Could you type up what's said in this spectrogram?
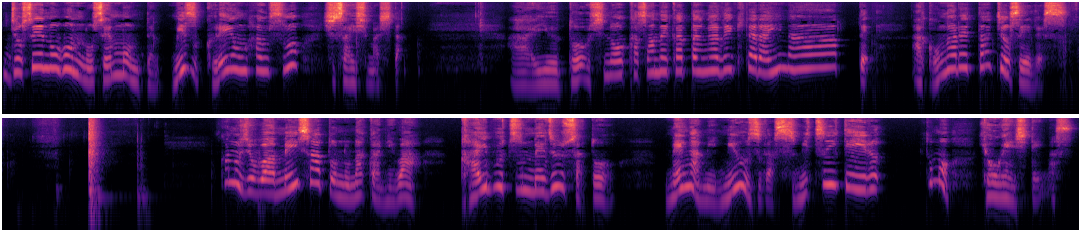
女性の本の専門店、ミズクレヨンハウスを主催しました。ああいう年の重ね方ができたらいいなーって憧れた女性です。彼女はメイサートの中には怪物メドゥーサと女神ミューズが住み着いているとも表現しています。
